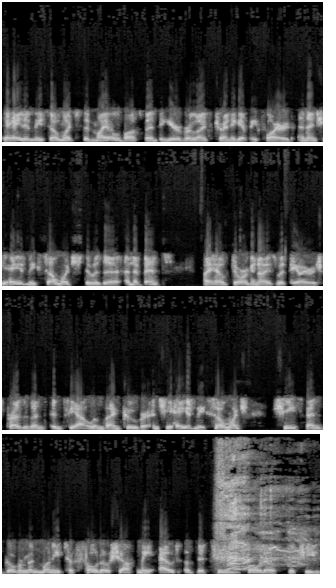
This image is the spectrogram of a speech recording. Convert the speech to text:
They hated me so much that my old boss spent a year of her life trying to get me fired, and then she hated me so much. There was a, an event I helped organize with the Irish president in Seattle and Vancouver, and she hated me so much she spent government money to Photoshop me out of the team photo that she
